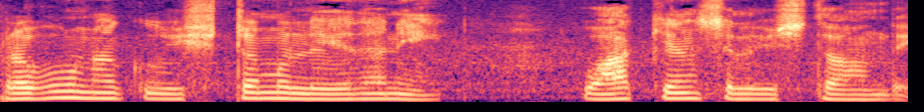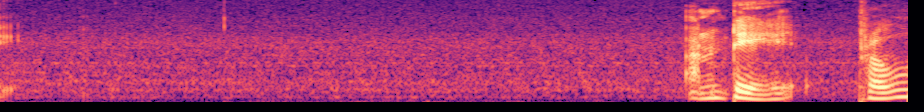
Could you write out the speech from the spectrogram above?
ప్రభు నాకు ఇష్టము లేదని వాక్యం సెలవిస్తోంది. అంటే ప్రభు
